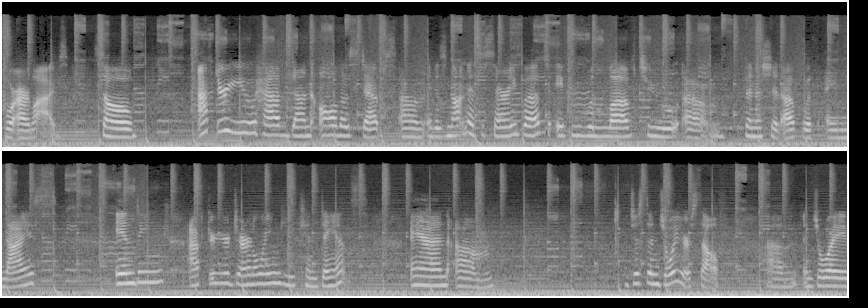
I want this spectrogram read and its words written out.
for our lives. So, after you have done all those steps, um, it is not necessary, but if you would love to um, finish it up with a nice ending after your journaling, you can dance and um, just enjoy yourself. Um, enjoy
